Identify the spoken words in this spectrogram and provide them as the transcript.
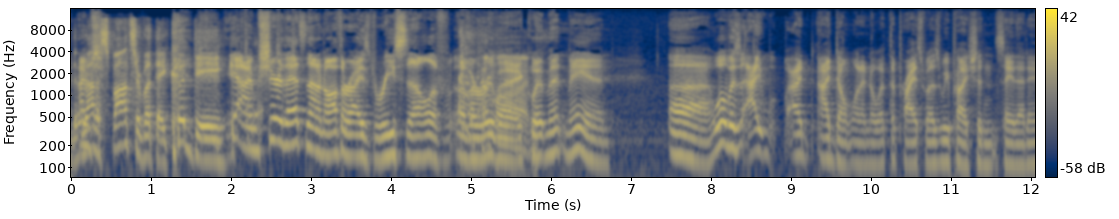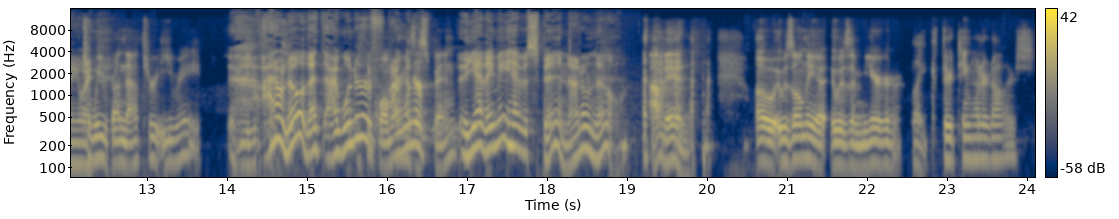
They're I'm not a sponsor, but they could be. Yeah, I'm sure that's not an authorized resell of, of Aruba equipment, man. Uh, what was I? I I don't want to know what the price was. We probably shouldn't say that anyway. Can we run that through E-rate? I don't know that. I wonder if Walmart I has a wonder. spin? Yeah, they may have a spin. I don't know. I'm in. Oh, it was only a, it was a mere like thirteen hundred dollars.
